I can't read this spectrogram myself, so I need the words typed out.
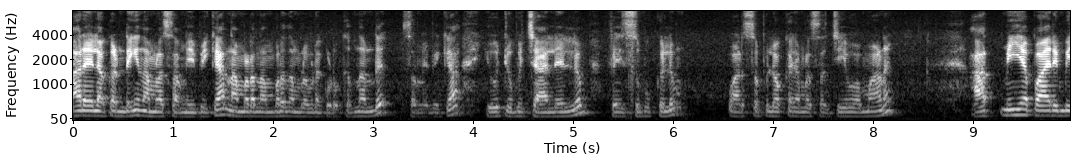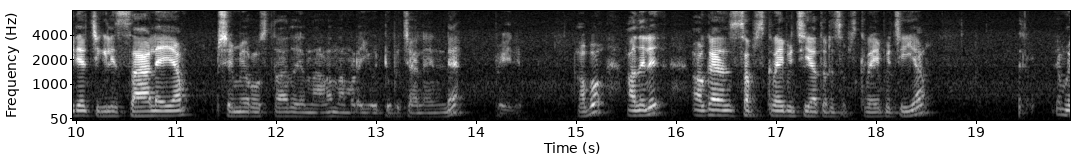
ആരെങ്കിലുമൊക്കെ ഉണ്ടെങ്കിൽ നമ്മളെ സമീപിക്കാം നമ്മുടെ നമ്പർ നമ്മളിവിടെ കൊടുക്കുന്നുണ്ട്. സമീപിക്കാം യൂട്യൂബ് ചാനലിലും ഫേസ്ബുക്കിലും വാട്സപ്പിലൊക്കെ നമ്മൾ സജീവമാണ്. ആത്മീയ പാരമ്പര്യ ചികിത്സാലയം ഷമീർ ഉസ്താദ് എന്നാണ് നമ്മുടെ യൂട്യൂബ് ചാനലിന്റെ പേര്. അപ്പോൾ അതിൽ ഒക്കെ സബ്സ്ക്രൈബ് ചെയ്യാത്തൊരു സബ്സ്ക്രൈബ് ചെയ്യാം നമ്മൾ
